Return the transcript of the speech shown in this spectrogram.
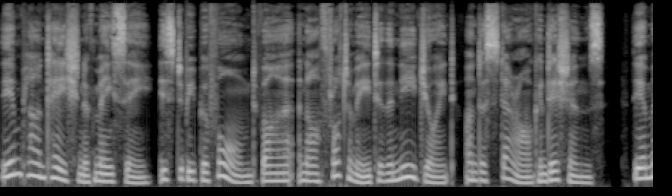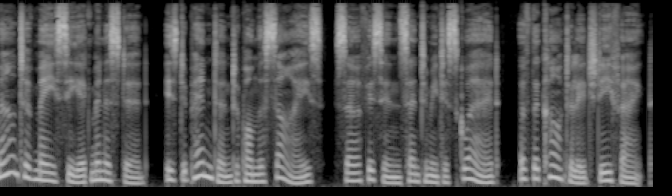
The implantation of MACI is to be performed via an arthrotomy to the knee joint under sterile conditions. The amount of MACI administered is dependent upon the size, surface in centimetres squared, of the cartilage defect.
